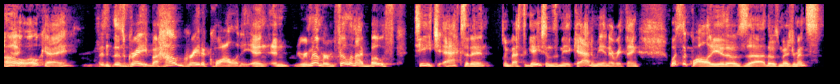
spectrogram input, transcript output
Oh, okay. This, this, is great, but how great a quality? And and remember, Phil and I both teach accident investigations in the academy and everything. What's the quality of those uh, those measurements?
